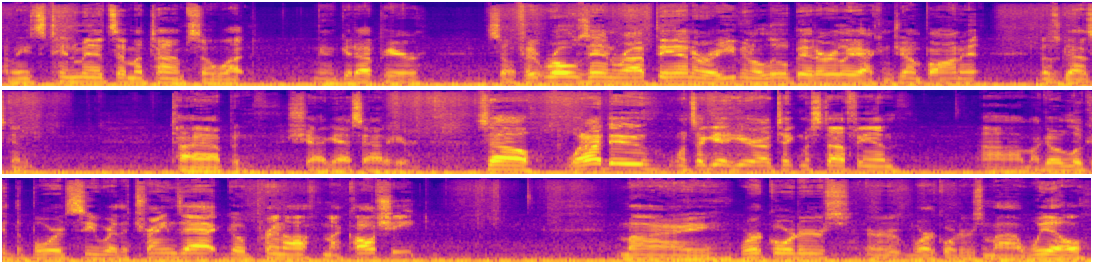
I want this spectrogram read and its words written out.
I mean, it's 10 minutes of my time. So what? I'm to get up here. So if it rolls in right then or even a little bit early, I can jump on it. Those guys can tie up and shag ass out of here. So what I do once I get here, I take my stuff in. Um, I go look at the board, see where the train's at, go print off my call sheet, my work orders, or work orders, my will,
